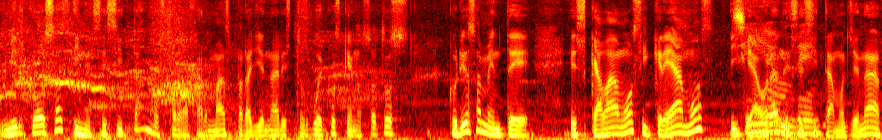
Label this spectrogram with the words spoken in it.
mil cosas y necesitamos trabajar más para llenar estos huecos que nosotros curiosamente excavamos y creamos y Sí, que ahora hombre. necesitamos llenar.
